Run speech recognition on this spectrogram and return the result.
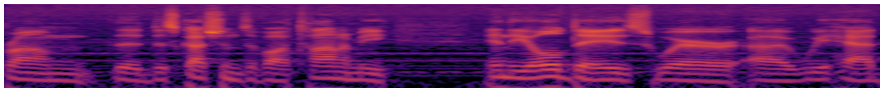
from the discussions of autonomy in the old days where uh, we had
